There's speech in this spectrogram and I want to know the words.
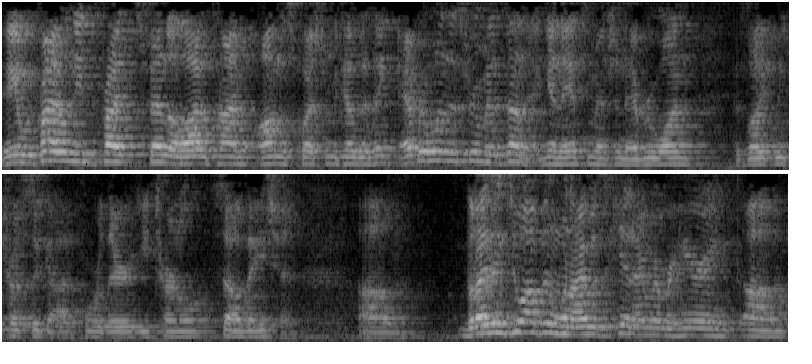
Again, we probably don't need to spend a lot of time on this question because I think everyone in this room has done it. Again, Nancy mentioned everyone has likely trusted God for their eternal salvation. Um, but I think too often when I was a kid, I remember hearing, um,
